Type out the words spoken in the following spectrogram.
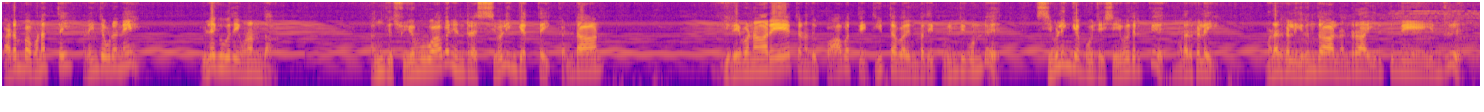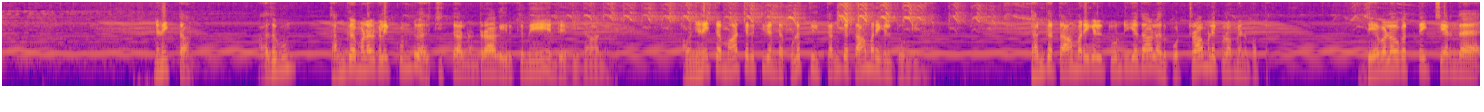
கடம்ப வனத்தை அடைந்தவுடனே விலகுவதை உணர்ந்தான். அங்கு சுயமுவாக நின்ற சிவலிங்கத்தை கண்டான். இறைவனாரே தனது பாவத்தை தீர்த்தவர் என்பதை புரிந்து கொண்டு சிவலிங்க பூஜை செய்வதற்கு மலர்களை மலர்கள் இருந்தால் நன்றாய் இருக்குமே என்று நினைத்தான். அதுவும் தங்க மலர்களைக் கொண்டு அர்ச்சித்தால் நன்றாக இருக்குமே என்று எண்ணினான் அவன். அவன் நினைத்த மாத்திரத்தில் அந்த குளத்தில் தங்க தாமரைகள் தோன்றின. தங்க தாமரைகள் தோன்றியதால் அது பொற்றாமலை குளம் எனப்பட்டது. தேவலோகத்தைச் சேர்ந்த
